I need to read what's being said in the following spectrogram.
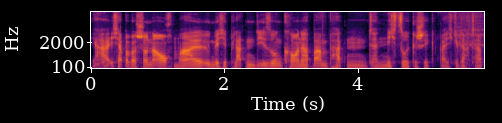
ja, ich habe aber schon auch mal irgendwelche Platten, die so einen Corner-Bump hatten, dann nicht zurückgeschickt, weil ich gedacht habe,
